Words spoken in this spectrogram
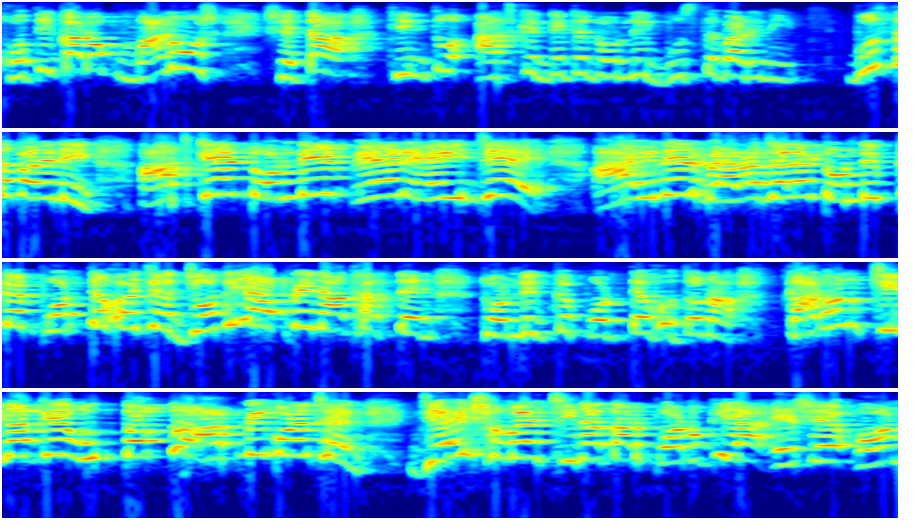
ক্ষতিকারক মানুষ, সেটা কিন্তু আজকের ডেটে টন্ডিপ বুঝতে পারিনি। বুঝতে পারিনি। আজকে টন্ডিপ এর এই যে আইনের বেড়াজালে টন্ডিপকে পড়তে হয়েছে, যদি আপনি না থাকতেন টন্ডিপকে পড়তে হতো না। কারণ চীনাকে উত্তক্ত আপনি করেছেন। যেই সময় চীনা তার পরকিয়া এসে অন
